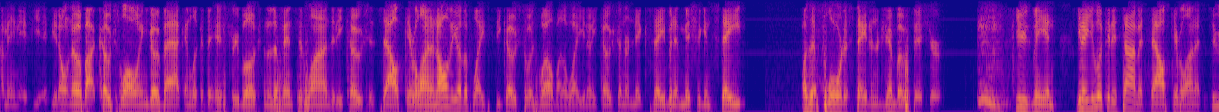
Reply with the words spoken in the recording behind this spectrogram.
I mean, if you if you don't know about Coach Lawing, go back and look at the history books and the defensive lines that he coached at South Carolina and all the other places he coached to as well. By the way, you know he coached under Nick Saban at Michigan State, was at Florida State under Jimbo Fisher. Excuse me, and you know you look at his time at South Carolina, two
